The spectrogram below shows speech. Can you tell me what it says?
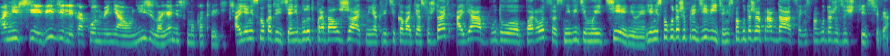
Они все видели, как он меня унизил, а я не смог ответить. а я не смог ответить. Они будут продолжать меня критиковать и осуждать, а я буду бороться с невидимой тенью. Я не смогу даже предъявить, я не смогу даже оправдаться, я не смогу даже защитить себя.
